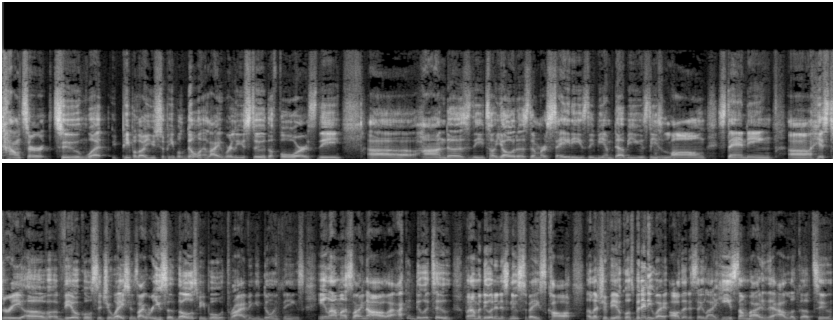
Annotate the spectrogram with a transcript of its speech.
counter to what people are used to people doing. Like we're used to the Fords, the uh, Hondas, the Toyotas, the Mercedes, the BMWs, these long standing uh, history of vehicle situations. Like we're used to those people thriving and doing things. Elon Musk's like, no, like, I can do it too, but I'm gonna do it in this new space called electric vehicles. But anyway, all that to say, like he's somebody that I look up to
